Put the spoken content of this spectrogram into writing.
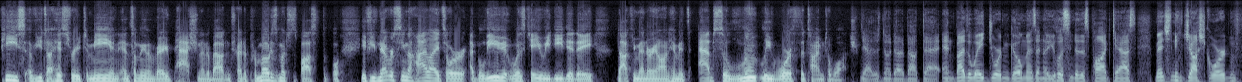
piece of Utah history to me and, and something I'm very passionate about and try to promote as much as possible. If you've never seen the highlights, or I believe it was KUED did a documentary on him, it's absolutely worth the time to watch. Yeah, there's no doubt about that. And by the way, Jordan Gomez, I know you listen to this podcast mentioning Josh Gordon.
